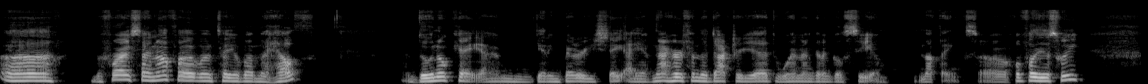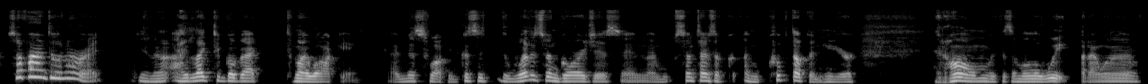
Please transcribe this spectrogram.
Uh, before I sign off, I want to tell you about my health. I'm doing okay. I'm getting better each day. I have not heard from the doctor yet when I'm going to go see him. Nothing. So hopefully this week. So far, I'm doing all right. You know, I like to go back to my walking. I miss walking because the weather's been gorgeous, and I'm sometimes I'm, I'm cooped up in here at home because I'm a little weak. But I want to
